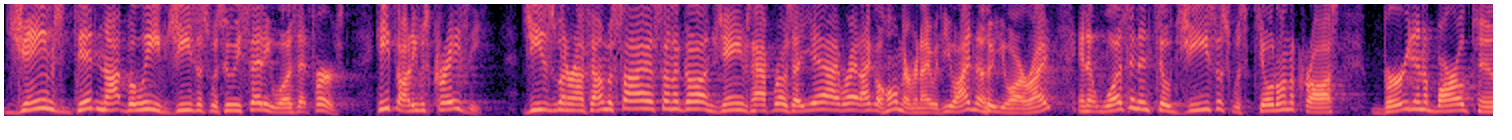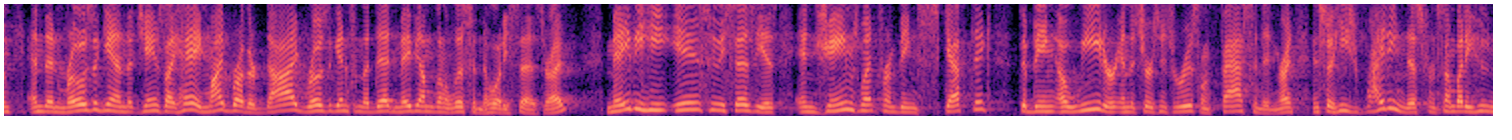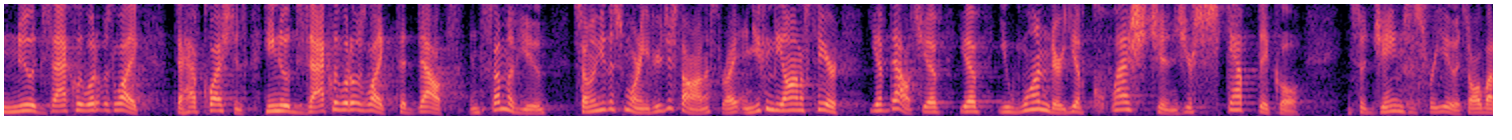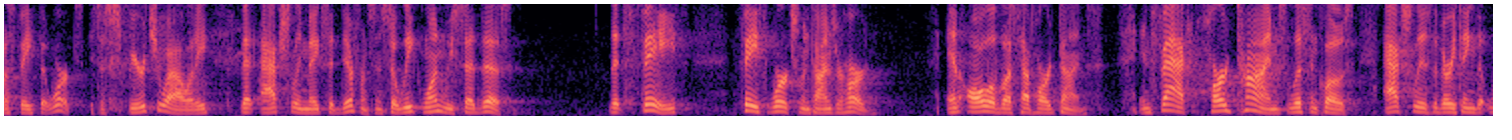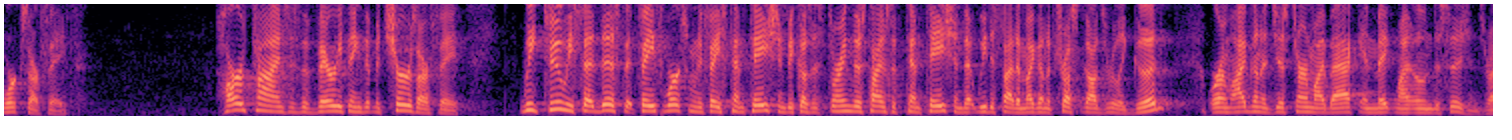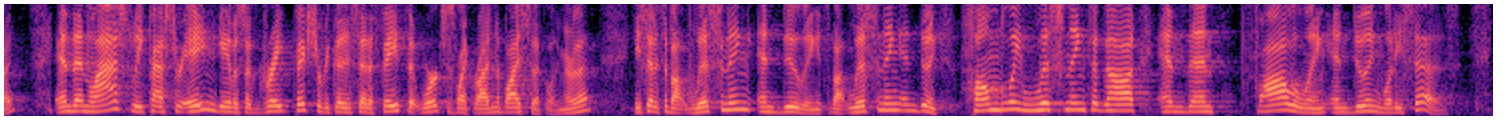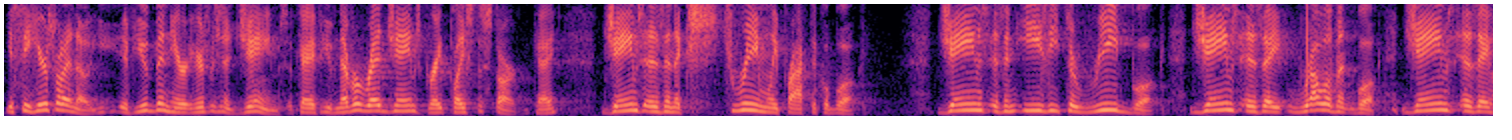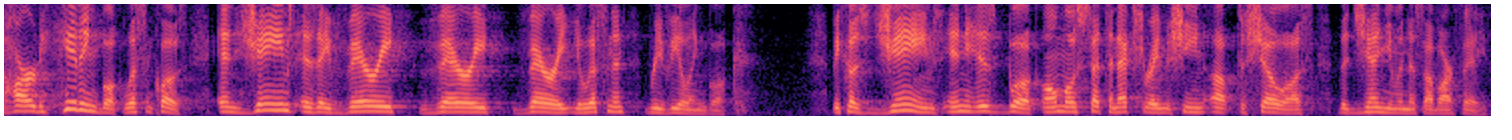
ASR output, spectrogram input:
James did not believe Jesus was who he said he was at first. He thought he was crazy. Jesus went around and said, I'm Messiah, Son of God. And James, half brother, said, Yeah, right. I go home every night with you. I know who you are, right? And it wasn't until Jesus was killed on the cross, buried in a borrowed tomb, and then rose again that James, like, hey, my brother died, rose again from the dead. Maybe I'm going to listen to what he says, right? Maybe he is who he says he is. And James went from being skeptic to being a leader in the church in Jerusalem. Fascinating, right? And so he's writing this from somebody who knew exactly what it was like to have questions. He knew exactly what it was like to doubt. And some of you, some of you this morning, if you're just honest, right, and you can be honest here, you have doubts. You have, you have, you wonder. You have questions. You're skeptical. And so James is for you. It's all about a faith that works. It's a spirituality that actually makes a difference. And so week one, we said this that faith, faith works when times are hard. And all of us have hard times. In fact, hard times, listen close, actually is the very thing that works our faith. Hard times is the very thing that matures our faith. Week two, we said this that faith works when we face temptation because it's during those times of temptation that we decide, am I going to trust God's really good? or am I going to just turn my back and make my own decisions, right? And then last week, Pastor Aiden gave us a great picture because he said a faith that works is like riding a bicycle. You remember that? He said it's about listening and doing. It's about listening and doing, humbly listening to God and then following and doing what he says. You see, here's what I know. If you've been here, here's what you know James, okay? If you've never read James, great place to start, okay? James is an extremely practical book. James is an easy to read book. James is a relevant book. James is a hard hitting book. Listen close. And James is a very, very, very, you listening, revealing book. Because James, in his book, almost sets an x ray machine up to show us the genuineness of our faith.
